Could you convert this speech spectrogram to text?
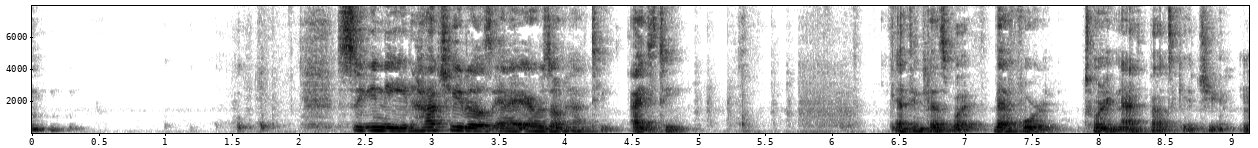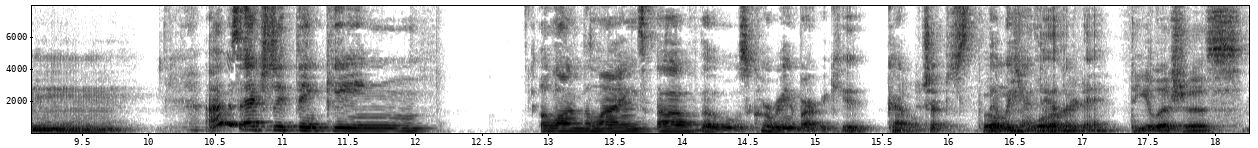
So you need hot Cheetos and an Arizona hot tea, iced tea. I think that's what that four twenty nine is about to get you. Mm. I was actually thinking along the lines of those Korean barbecue kettle chips that we Those had the other day. Delicious.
